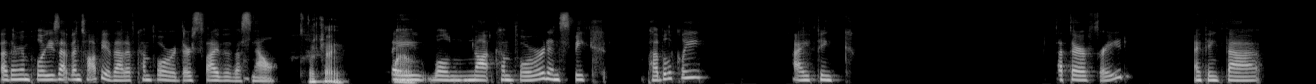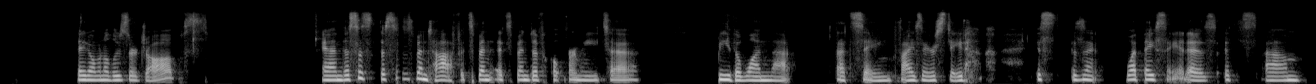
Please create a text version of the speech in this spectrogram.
other employees at Ventavia that have come forward. There's five of us now. Okay. Wow. They will not come forward and speak publicly. I think that they're afraid. I think that they don't want to lose their jobs. And this is this has been tough. It's been it's been difficult for me to be the one that that's saying Pfizer's data is isn't what they say it is. It's um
